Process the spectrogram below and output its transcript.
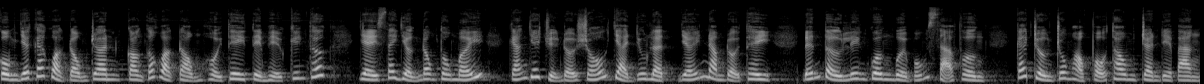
Cùng với các hoạt động trên, còn có hoạt động hội thi tìm hiểu kiến thức về xây dựng nông thôn mới gắn với chuyển đổi số và du lịch với 5 đội thi đến từ liên quân 14 xã phường, các trường trung học phổ thông trên địa bàn.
